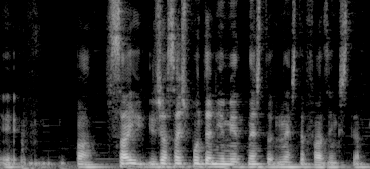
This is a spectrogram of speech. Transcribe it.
é, pá, sai, já sai espontaneamente nesta, nesta fase em que estamos.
